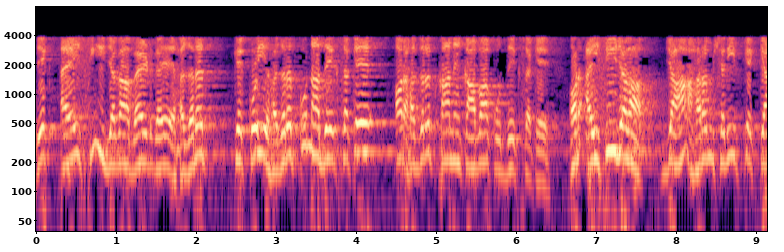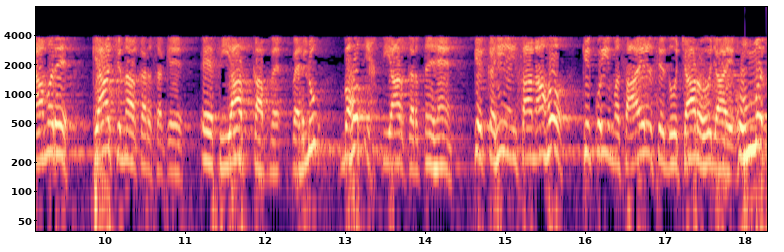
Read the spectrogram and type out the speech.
ایک ایسی جگہ بیٹھ گئے حضرت کہ کوئی حضرت کو نہ دیکھ سکے اور حضرت خان کعبہ کو دیکھ سکے۔ اور ایسی جگہ جہاں حرم شریف کے کیمرے کیا نہ کر سکے۔ احتیاط کا پہلو بہت اختیار کرتے ہیں۔ کہ کہیں ایسا نہ ہو کہ کوئی مسائل سے دو چار ہو جائے۔ امت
